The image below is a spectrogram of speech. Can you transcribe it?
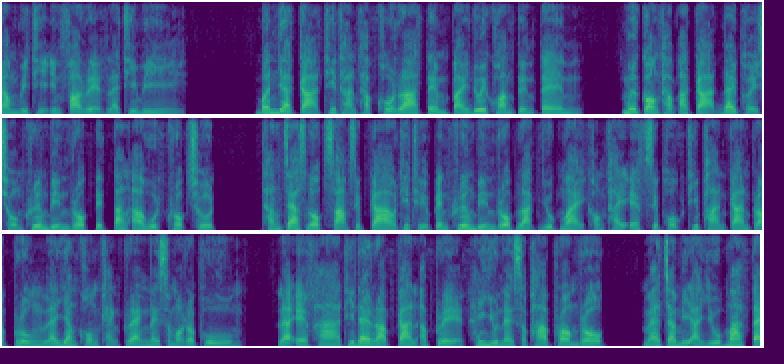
นำวิถีอินฟราเรดและทีวี บรรยากาศที่ฐานทัพโคราเต็มไปด้วยความตื่นเต้น เมื่อกองทัพอากาศได้เผยโฉมเครื่องบินรบติดตั้งอาวุธครบชุด ทั้ง Jazz ลบ39 ที่ถือเป็นเครื่องบินรบหลักยุคใหม่ของไทย F16 ที่ผ่านการปรับปรุงและยังคงแข็งแกร่งในสมรภูมิ และ F5 ที่ได้รับการอัปเกรดให้อยู่ในสภาพพร้อมรบ แม้จะมีอายุมากแต่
